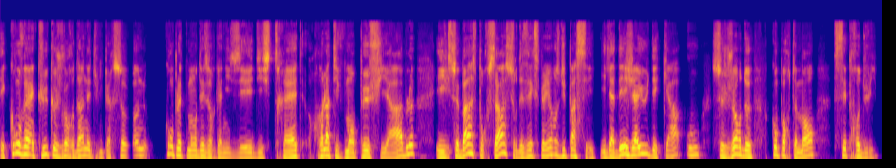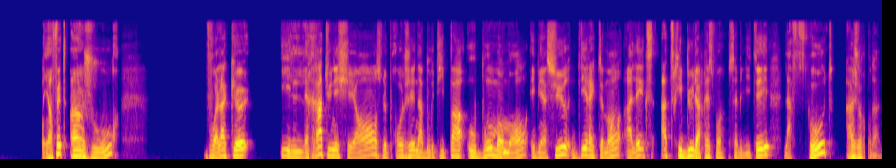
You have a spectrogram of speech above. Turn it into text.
est convaincu que Jordan est une personne complètement désorganisée, distraite, relativement peu fiable, et il se base pour ça sur des expériences du passé. Il a déjà eu des cas où ce genre de comportement s'est produit. Et en fait, un jour, voilà que il rate une échéance, le projet n'aboutit pas au bon moment, et bien sûr, directement, Alex attribue la responsabilité, la faute à Jordan.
